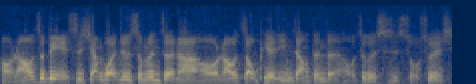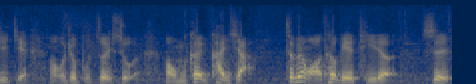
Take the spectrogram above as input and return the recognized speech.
哦，然后这边也是相关就是身份证啊哦，然后照片印章等等哦，这个是琐碎的细节哦，我就不赘述了哦。我们可以看一下这边我要特别提的是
